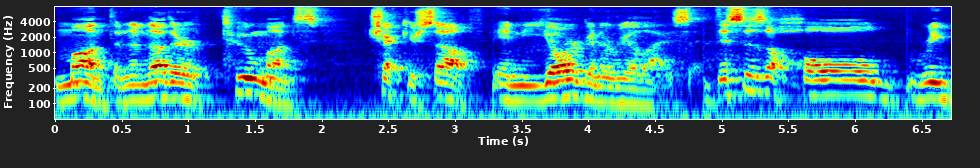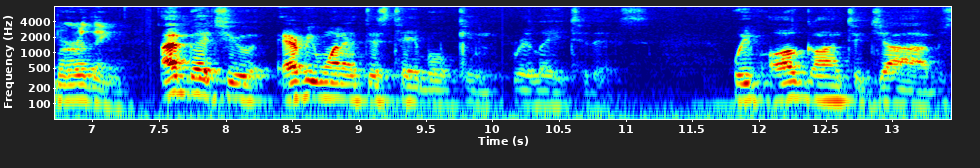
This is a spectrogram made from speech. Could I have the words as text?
month, in another two months, check yourself, and you're gonna realize this is a whole rebirthing. I bet you everyone at this table can relate to this. We've all gone to jobs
